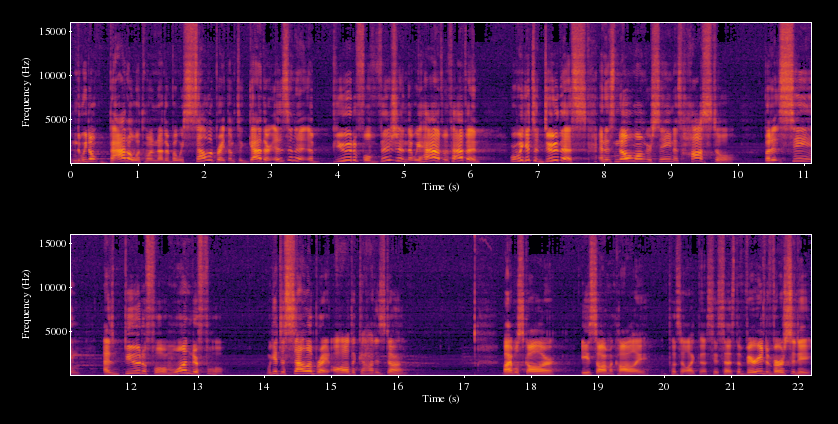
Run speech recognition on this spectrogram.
And we don't battle with one another but we celebrate them together. Isn't it a beautiful vision that we have of heaven where we get to do this and it's no longer seen as hostile but it's seen as beautiful and wonderful? We get to celebrate all that god has done. Bible scholar Esau McCaulley puts it like this. He says the very diversity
